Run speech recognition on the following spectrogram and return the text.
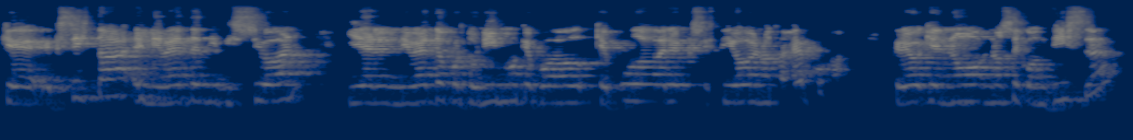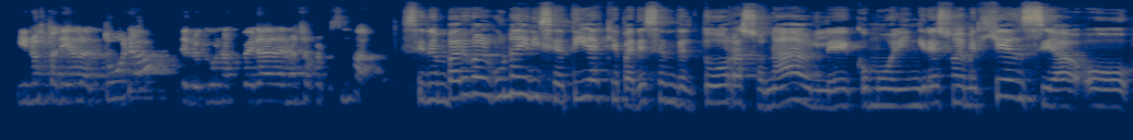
que exista el nivel de división y el nivel de oportunismo que, pudo, que pudo haber existido en otras épocas. Creo que no, no se condice y no estaría a la altura de lo que uno espera de nuestros representantes. Sin embargo, algunas iniciativas que parecen del todo razonables, como el ingreso de emergencia o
